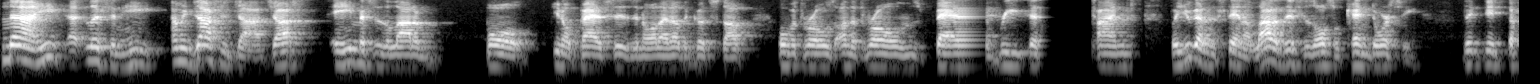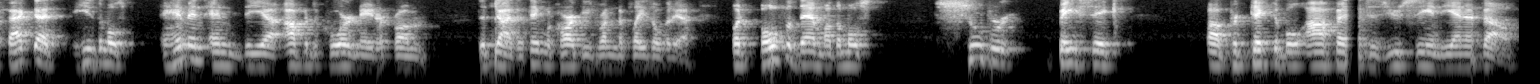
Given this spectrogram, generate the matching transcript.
Nah, he uh, listen. He, I mean, Josh is Josh. Josh, he misses a lot of ball, you know, passes and all that other good stuff, overthrows, underthrows, bad reads at times. But you got to understand, a lot of this is also Ken Dorsey. The, the the fact that he's the most him and, and the uh, offensive coordinator from the Giants. I think McCarthy's running the plays over there, but both of them are the most super basic, uh, predictable offenses you see in the NFL.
